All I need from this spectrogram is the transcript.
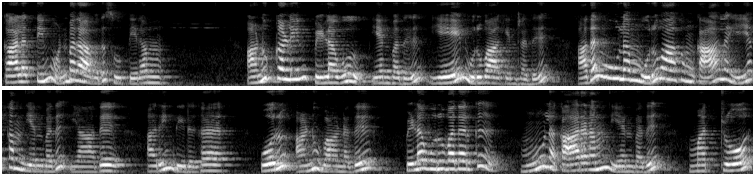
காலத்தின் ஒன்பதாவது சூத்திரம். அணுக்களின் பிளவு என்பது ஏன் உருவாகின்றது? அதன் மூலம் உருவாகும் கால இயக்கம் என்பது யாது? அறிந்திடுக. ஒரு அணுவானது. பிளவுறுவதற்கு மூல காரணம் என்பது மற்றோர்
